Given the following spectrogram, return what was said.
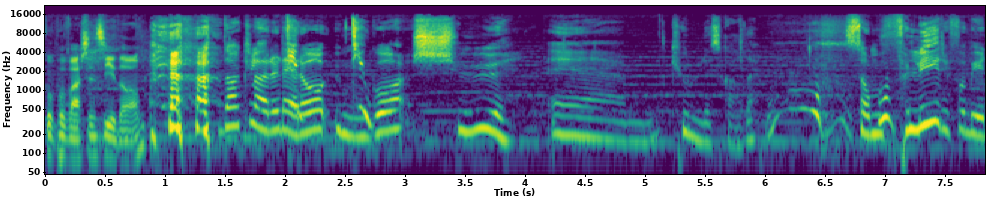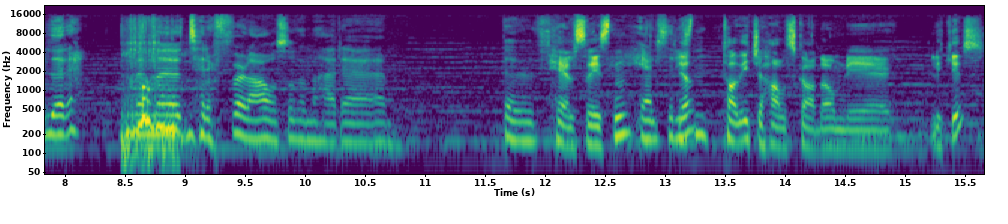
går på hver sin side av ham. Da klarer dere å unngå sju eh, kuldeskade som flyr forbi dere. Den treffer da også denne her eh, Helsrisen. Ja. Tar de ikke halv skade om de lykkes?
